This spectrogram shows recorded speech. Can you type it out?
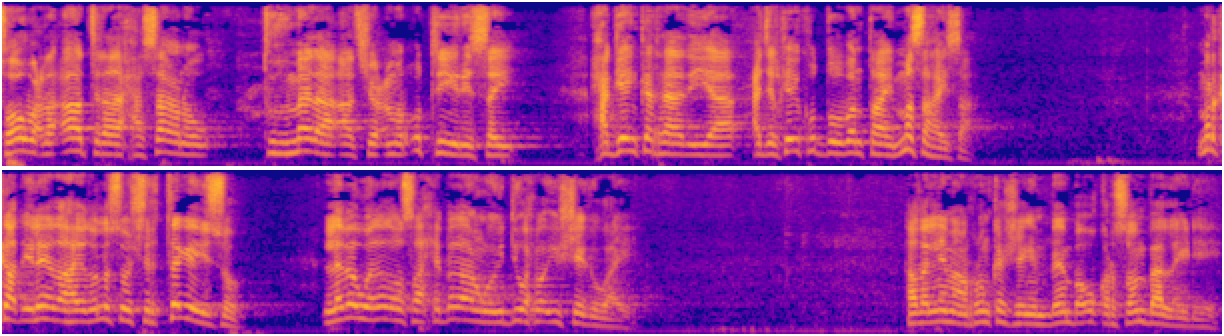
soo wacda? Aad tidhahda xasaanow tuhmadaa aad sheekh cumar u tiirisay xaggeen ka raadiyaa cajalkay ku duuban tahay mase haysaa markaad i leedahay adoo la soo shirtegayso laba wadaad oo saaxiibada aan weydiyo waxba ii sheegi waaye. Hadalnimaan run ka sheegin been baa u qarsoon baa la yidhi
